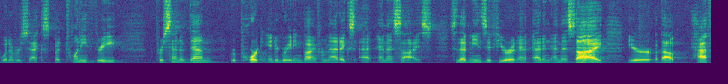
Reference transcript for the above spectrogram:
whatever sex, but 23% of them report integrating bioinformatics at MSIs. So that means if you're at, at an MSI, you're about half,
